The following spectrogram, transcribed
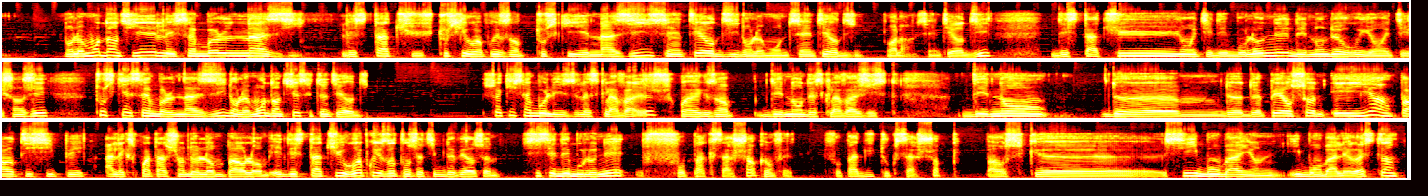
dans le monde entier, les symboles nazis, les statues, tout ce qui représente, tout ce qui est nazi, c'est interdit dans le monde, c'est interdit. Voilà, c'est interdit. Des statues ont été déboulonnées, des noms de rues ont été changés. Tout ce qui est symbole nazi dans le monde entier, c'est interdit. Ce qui symbolise l'esclavage, par exemple, des noms d'esclavagistes, des noms de, de, personnes ayant participé à l'exploitation de l'homme par l'homme et des statues représentant ce type de personnes. Si c'est déboulonné, faut pas que ça choque en fait. Faut pas du tout que ça choque. Parce que si bomba, ils bomba les restants,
